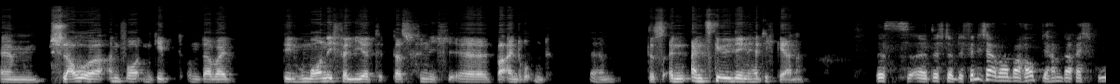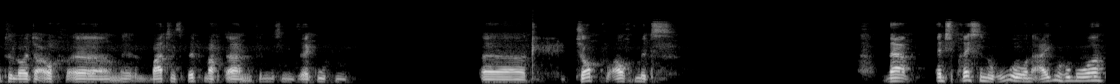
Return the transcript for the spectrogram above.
ähm, schlaue Antworten gibt und dabei den Humor nicht verliert, das finde ich äh, beeindruckend. Ähm, das ist ein, ein Skill, den hätte ich gerne. Das, äh, das stimmt. Ich finde ich aber überhaupt, die haben da recht gute Leute. Auch äh, Martin Smith macht da, finde ich, einen sehr guten äh, Job, auch mit na, entsprechenden Ruhe und Eigenhumor.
